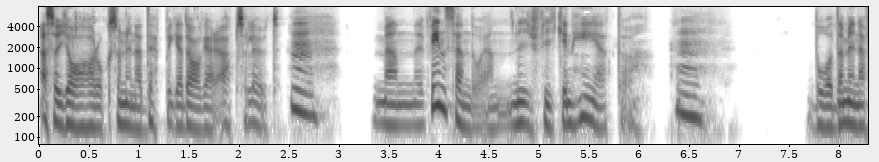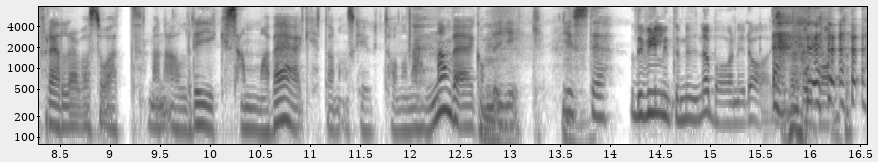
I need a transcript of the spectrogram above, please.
Alltså jag har också mina deppiga dagar, absolut. Mm. Men det finns ändå en nyfikenhet. Och Mm. båda mina föräldrar var så att man aldrig gick samma väg, utan man skulle ta någon annan väg om det gick. Just det. Och det vill inte mina barn idag. Jag har två barn.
